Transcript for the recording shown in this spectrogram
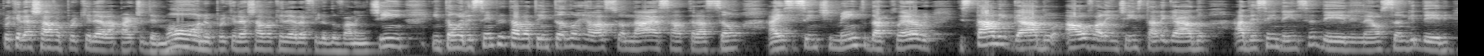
porque ele achava porque ele era parte demônio, porque ele achava que ele era filho do Valentim. Então ele sempre estava tentando relacionar essa atração a esse sentimento da Clary está ligado ao Valentim, está ligado à descendência dele, né, ao sangue dele.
